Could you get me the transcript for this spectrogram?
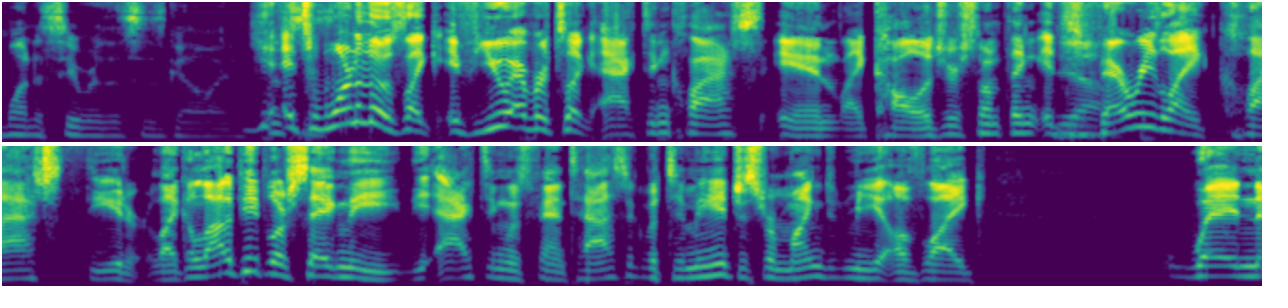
want to see where this is going. Yeah, This it's is- one of those like if you ever took acting class in like college or something, it's Yeah. very like class theater. Like a lot of people are saying the the acting was fantastic, but to me it just reminded me of like when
